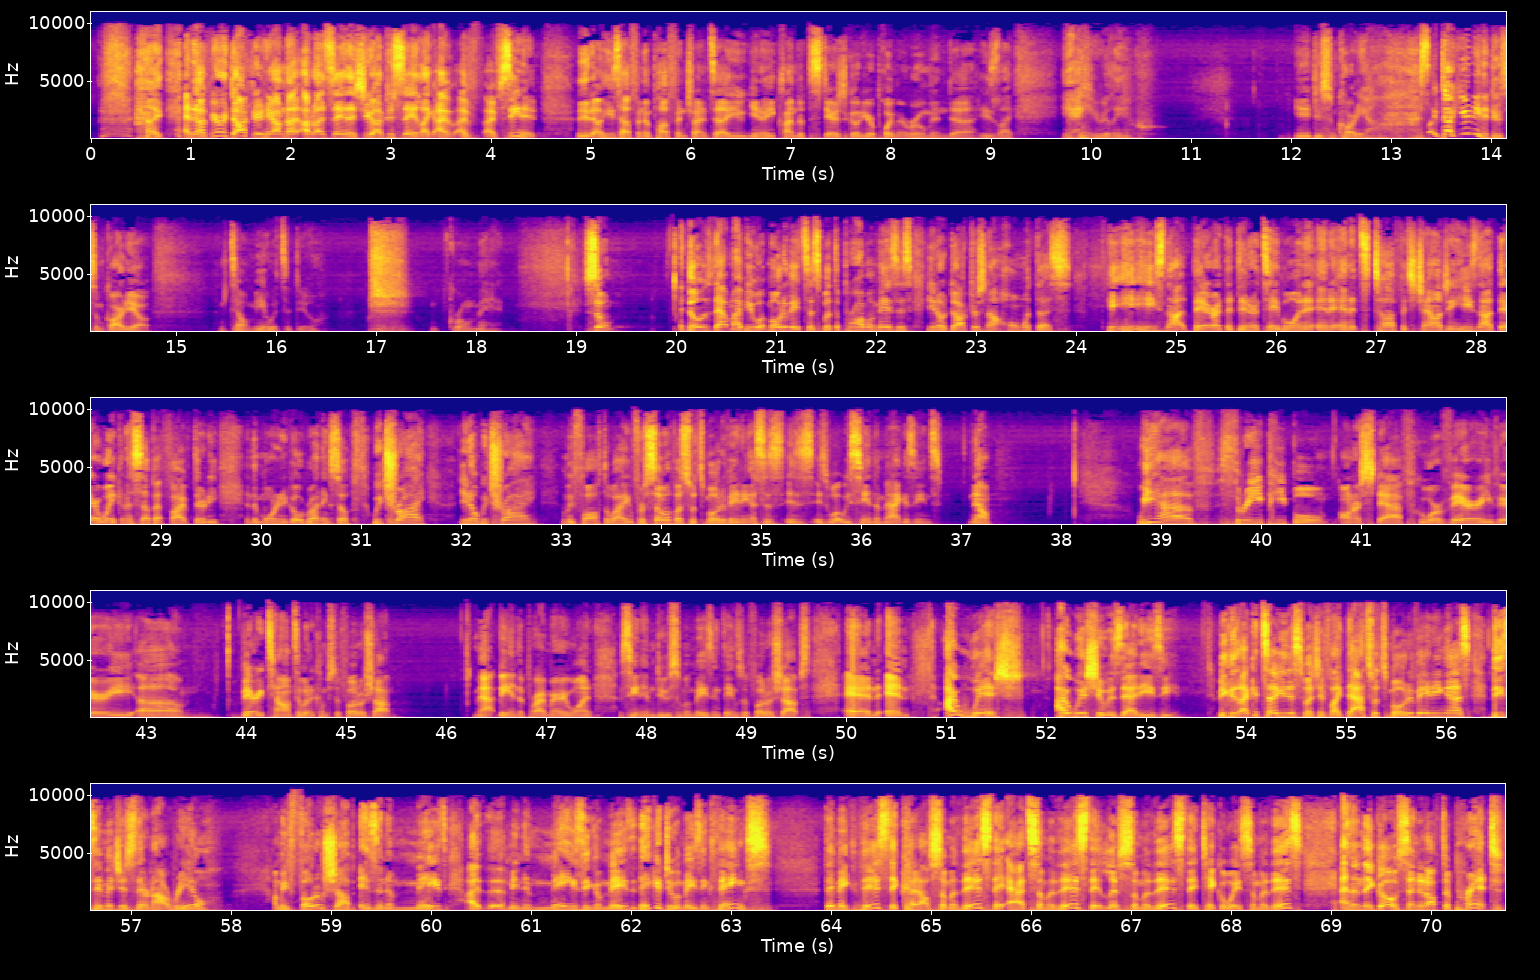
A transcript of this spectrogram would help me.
like, and if you're a doctor in here, I'm not, I'm not saying that's you. I'm just saying, like, I've, I've, I've seen it. You know, he's huffing and puffing, trying to tell you, you know, he climbed up the stairs to go to your appointment room, and uh, he's like, yeah, you really, you need to do some cardio. It's like, Doc, you need to do some cardio. Don't tell me what to do. Grown man. So, those, that might be what motivates us, but the problem is, is, you know, doctor's not home with us. He, he, he's not there at the dinner table and, and, and it's tough it's challenging he's not there waking us up at 5.30 in the morning to go running so we try you know we try and we fall off the wagon for some of us what's motivating us is, is, is what we see in the magazines now we have three people on our staff who are very very um, very talented when it comes to photoshop Matt being the primary one. I've seen him do some amazing things with Photoshops. And, and I wish, I wish it was that easy. Because I could tell you this much if, like, that's what's motivating us, these images, they're not real. I mean, Photoshop is an amazing, I, I mean, amazing, amazing. They could do amazing things. They make this, they cut out some of this, they add some of this, they lift some of this, they take away some of this, and then they go send it off to print.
